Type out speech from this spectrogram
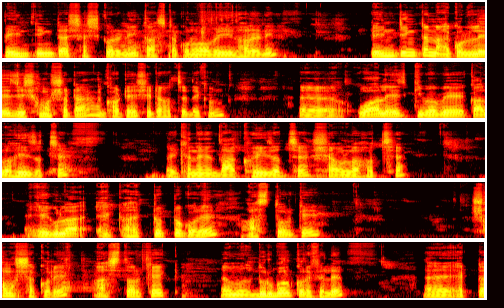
পেইন্টিংটা শেষ করেনি কাজটা কোনোভাবেই ধরেনি পেইন্টিংটা না করলে যে সমস্যাটা ঘটে সেটা হচ্ছে দেখুন ওয়ালে কীভাবে কালো হয়ে যাচ্ছে, এখানে দাগ হয়ে যাচ্ছে, শ্যাওলা হচ্ছে, এগুলা এক- একটু একটু করে আস্তরকে সমস্যা করে, আস্তরকে দুর্বল করে ফেলে একটা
